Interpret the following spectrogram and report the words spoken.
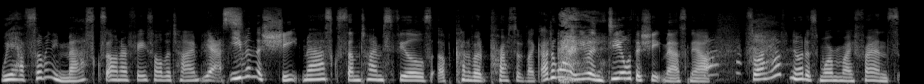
we have so many masks on our face all the time. Yes. Even the sheet mask sometimes feels kind of oppressive. Like, I don't want to even deal with a sheet mask now. So I have noticed more of my friends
